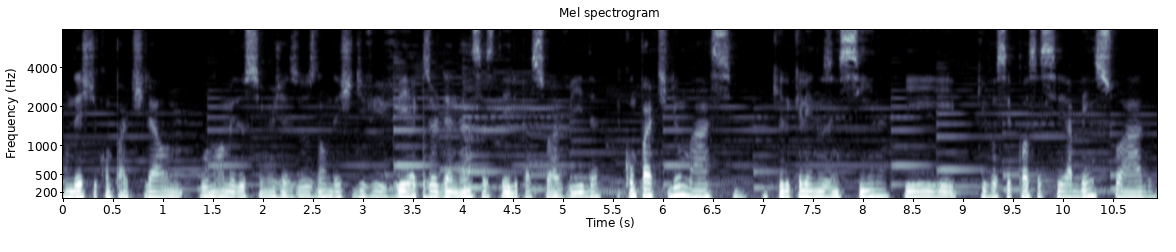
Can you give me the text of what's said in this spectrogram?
Não deixe de compartilhar o nome do Senhor Jesus. Não deixe de viver as ordenanças dele para a sua vida. E compartilhe o máximo aquilo que ele nos ensina e que você possa ser abençoado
